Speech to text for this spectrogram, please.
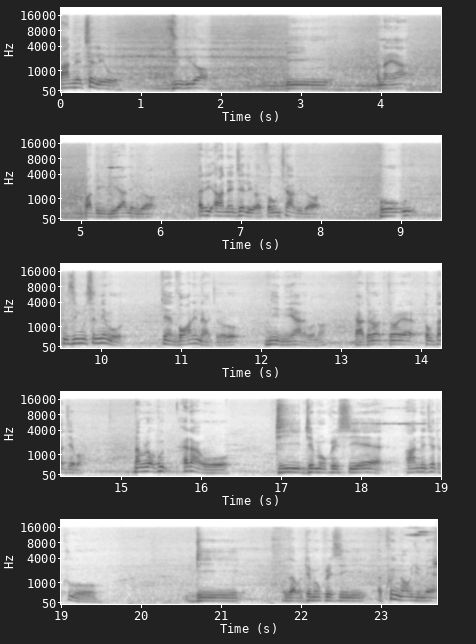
အားနည်းချက်လေးကိုယူပြီးတော့ဒီအနိုင်ရပါတီတွေကနေပြီးတော့အဲ့ဒီအားနည်းချက်လေးကိုအသုံးချပြီးတော့ဟိုဦးစီးမှုစနစ်ကိုပြန်သွားနေတာကျွန်တော်တို့မြင်နေရတယ်ပေါ့နော်ဒါကျွန်တော်ကျွန်တော်ရဲ့သုံးသပ်ချက်ပေါ့နောက်ပြီးတော့အခုအဲ့ဒါကိုဒီ democracy ရဲ့အားနည်းချက်တစ်ခုကိုဒီ ဥစ္စာဒီမိုကရေစီအခွင့်အရေးယူမဲ့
